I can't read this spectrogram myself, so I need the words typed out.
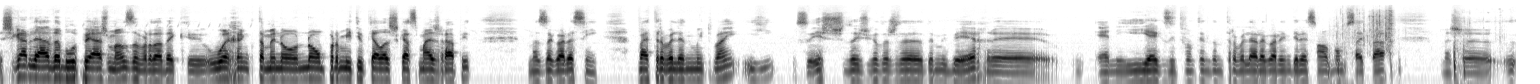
chegar-lhe a AWP às mãos, a verdade é que o arranque também não, não permitiu que ela chegasse mais rápido, mas agora sim, vai trabalhando muito bem e estes dois jogadores da, da MBR, é, N e Exit, vão tentando trabalhar agora em direção ao bom site mas uh,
